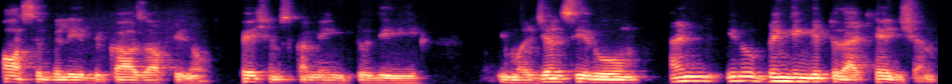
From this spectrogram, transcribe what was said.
possibly because of, you know, patients coming to the emergency room and, you know, bringing it to the attention.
